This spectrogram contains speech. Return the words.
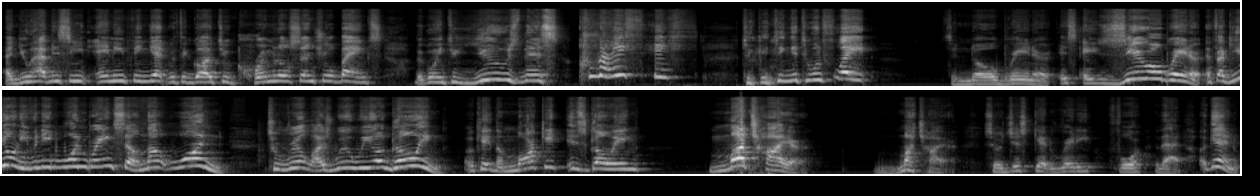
and you haven't seen anything yet with regard to criminal central banks, they're going to use this crisis to continue to inflate. It's a no-brainer. It's a zero-brainer. In fact, you don't even need one brain cell, not one, to realize where we are going. Okay, the market is going much higher, much higher. So just get ready for that. Again,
